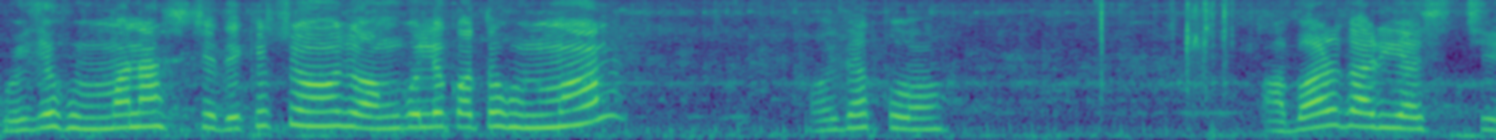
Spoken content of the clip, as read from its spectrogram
ওই যে হুম্মান আসছে, দেখেছ? জঙ্গলে কত হুম্মান? ওই দেখো, আবার গাড়ি আসছে।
